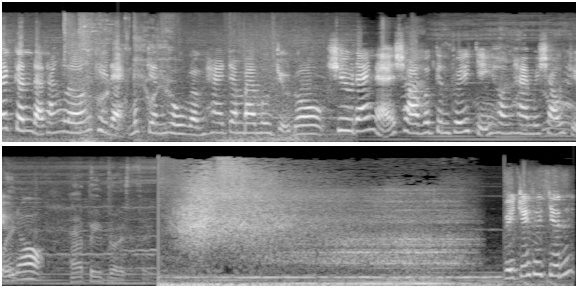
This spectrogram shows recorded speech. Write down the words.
Tekken đã thắng lớn khi đạt mức doanh thu gần 230 triệu đô, siêu đáng nể so với kinh phí chỉ hơn 26 triệu đô. Vị trí thứ 9,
